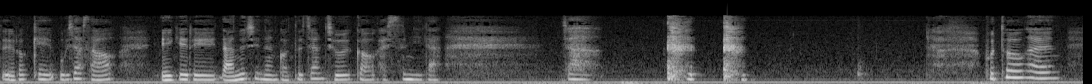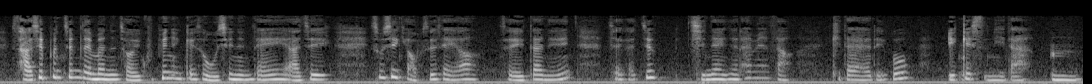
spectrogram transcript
또 이렇게 오셔서 얘기를 나누시는 것도 참 좋을 것 같습니다. 자, 보통 한 40분쯤 되면은 저희 구피님께서 오시는데 아직 소식이 없으세요. 그래서 일단은 제가 쭉 진행을 하면서 기다리고 있겠습니다. 음.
